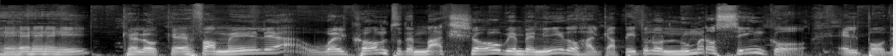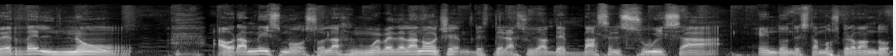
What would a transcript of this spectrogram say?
Hey, que lo que familia, welcome to the Max Show, bienvenidos al capítulo número 5, el poder del no. Ahora mismo son las 9 de la noche desde la ciudad de Basel, Suiza, en donde estamos grabando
